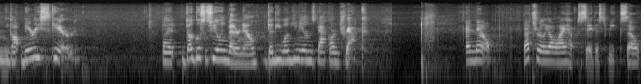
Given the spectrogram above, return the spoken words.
And he got very scared. But Douglas is feeling better now. Dougie Wuggy Man's back on track. And now, that's really all I have to say this week. So,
